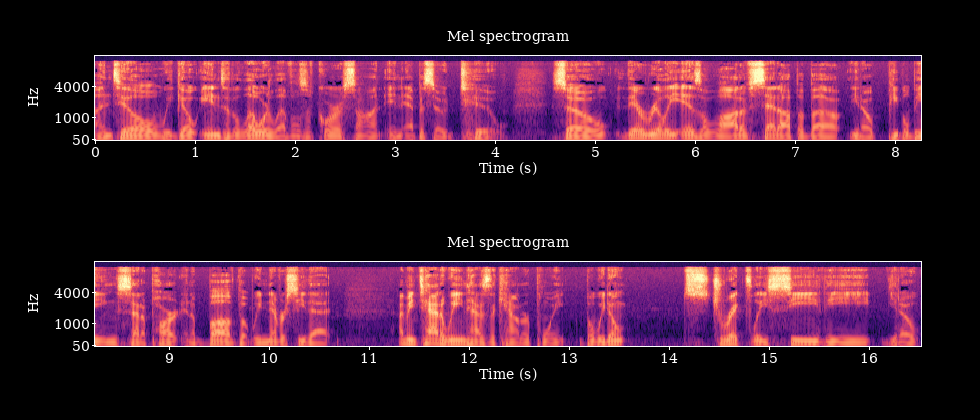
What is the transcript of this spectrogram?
until we go into the lower levels of Coruscant in episode two. So there really is a lot of setup about you know people being set apart and above, but we never see that. I mean, Tatooine has the counterpoint, but we don't strictly see the you know.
